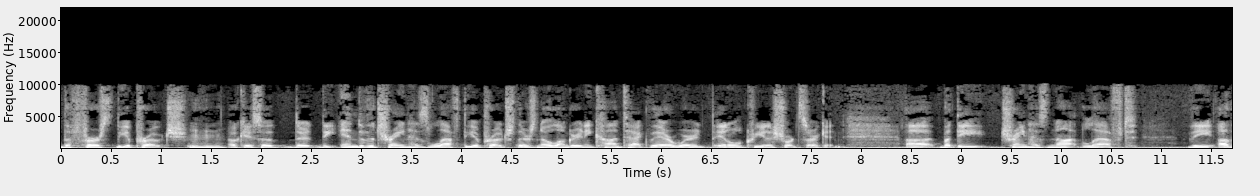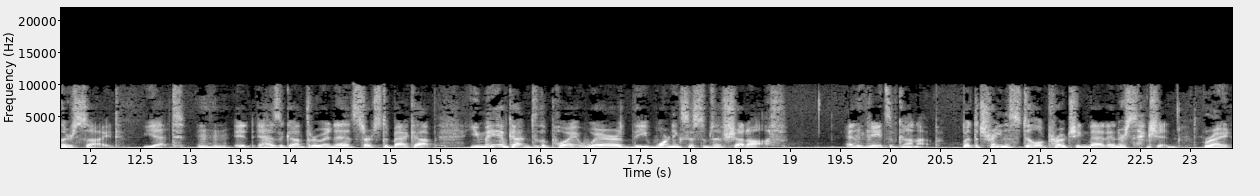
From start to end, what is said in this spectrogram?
the first the approach. Mm-hmm. Okay, so the the end of the train has left the approach. There's no longer any contact there where it, it'll create a short circuit. Uh, but the train has not left the other side yet. Mm-hmm. It hasn't gone through, and then it starts to back up. You may have gotten to the point where the warning systems have shut off, and the mm-hmm. gates have gone up. But the train is still approaching that intersection. right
